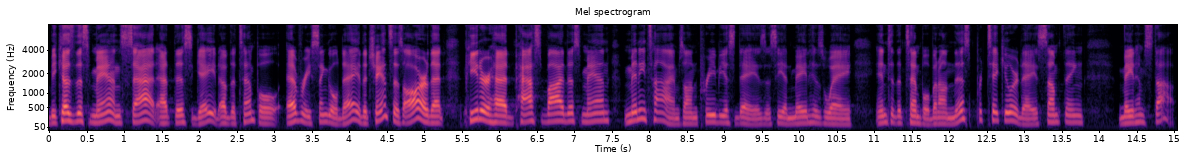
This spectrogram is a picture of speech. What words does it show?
because this man sat at this gate of the temple every single day, the chances are that Peter had passed by this man many times on previous days as he had made his way into the temple. But on this particular day, something made him stop.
